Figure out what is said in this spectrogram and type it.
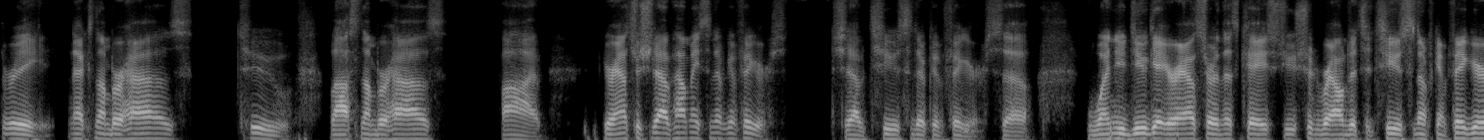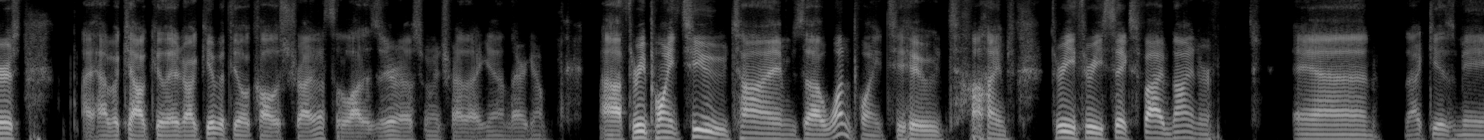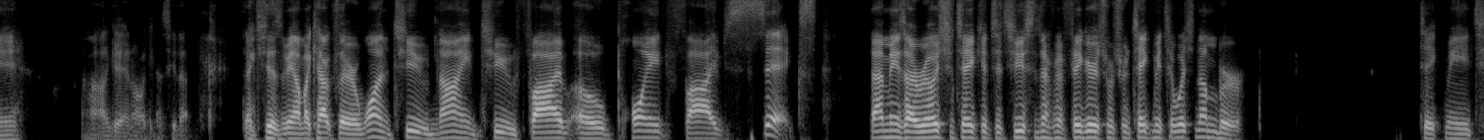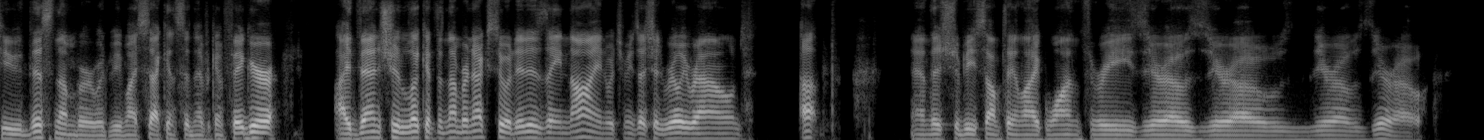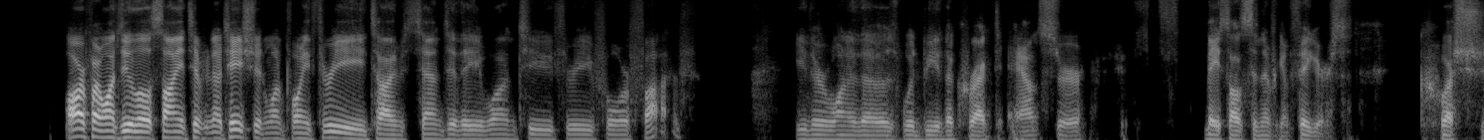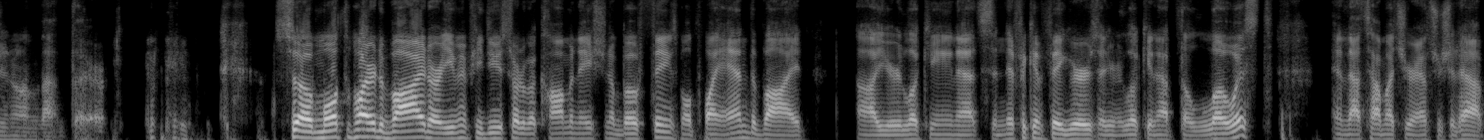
Three. Next number has two. Last number has five. Your answer should have how many significant figures? should have two significant figures. So when you do hmm. get your answer in this case, you should round it to two significant figures. I have a calculator. I'll give it the old college try. That's a lot of zeros. So let me try that again. There we go. Uh, 3.2 times uh, 1.2 times 33659er. And that gives me, uh, again, oh, I can't see that. That gives me on my calculator 129250.56. That means I really should take it to two significant figures, which would take me to which number? Take me to this number would be my second significant figure. I then should look at the number next to it. It is a nine, which means I should really round up. And this should be something like one, three, zero, zero, zero, zero. Or if I want to do a little scientific notation, 1.3 times 10 to the one, two, three, four, five. Either one of those would be the correct answer based on significant figures. Question on that there. so multiply or divide, or even if you do sort of a combination of both things, multiply and divide, uh, you're looking at significant figures and you're looking at the lowest, and that's how much your answer should have.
